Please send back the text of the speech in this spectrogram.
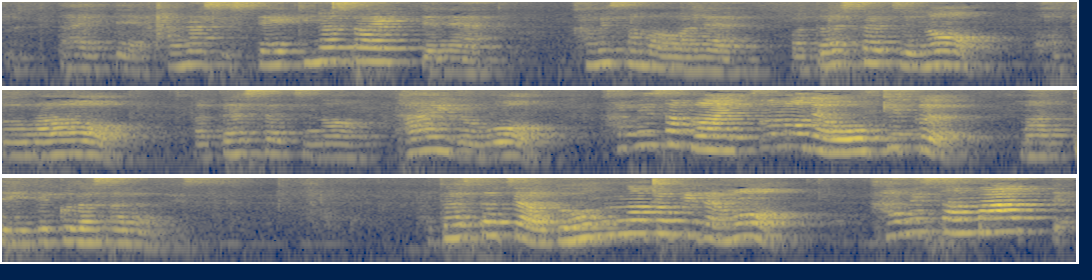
訴えて話していきなさいってね神様はね私たちの言葉を私たちの態度を神様はいつもね大きく待っていてくださるんです。私たちはどんな時でも神様って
